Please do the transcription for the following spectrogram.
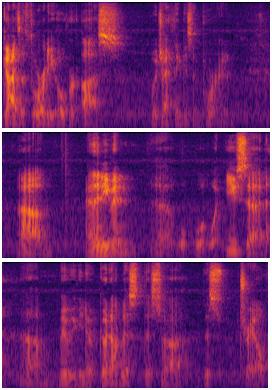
God's authority over us, which I think is important. Um, and then even uh, what, what you said, um, maybe we can do, go down this this uh, this trail.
